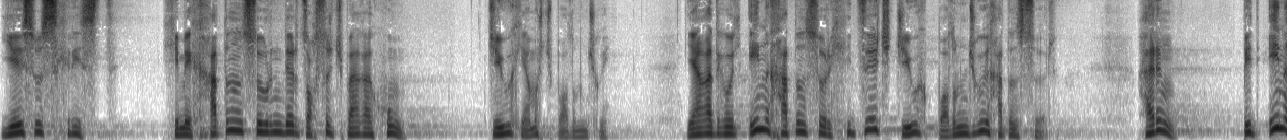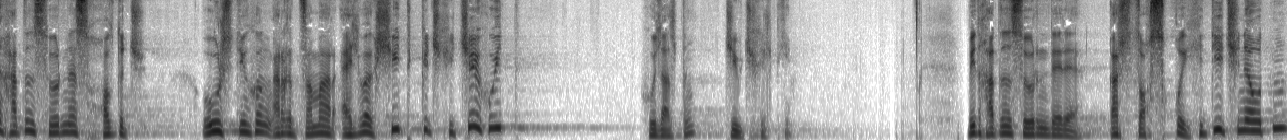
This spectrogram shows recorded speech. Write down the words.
Есүс Христ химэх хадан суурин дээр зогсож байгаа хүн живэх ямар ч боломжгүй. Яагаад гэвэл энэ хадан суурь хизээч живэх боломжгүй хадан суурь. Харин бид энэ хадан суурнаас холдож өөрсдийнхөө арга замаар альвааг шийдэх гэж хичээх үед хүл алдан живж эхэлдэг юм. Бид хадан суурин дээр гарч зогсохгүй хэдий чинээ удна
